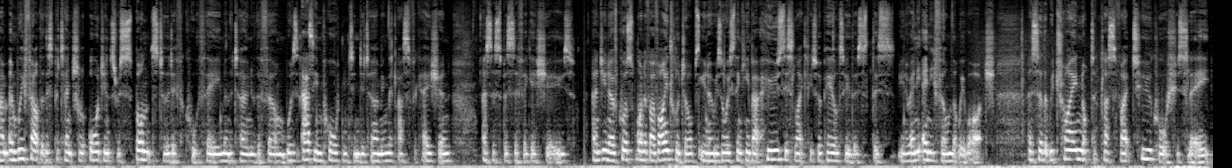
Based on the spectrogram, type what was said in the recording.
Um, and we felt that this potential audience response to the difficult theme and the tone of the film was as important in determining the classification as the specific issues. And you know, of course, one of our vital jobs, you know, is always thinking about who's this likely to appeal to. This, this, you know, any any film that we watch and so that we try not to classify it too cautiously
